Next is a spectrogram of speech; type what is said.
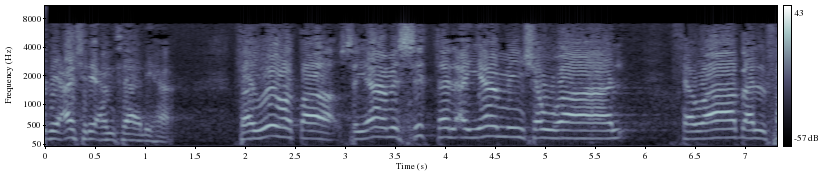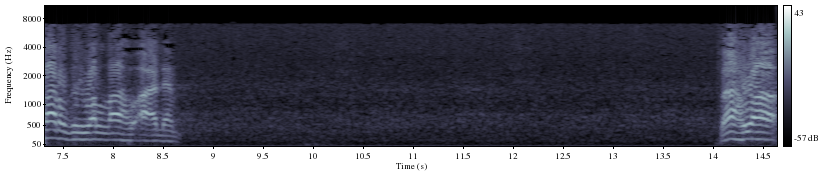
بعشر أمثالها. فيعطى صيام الستة الأيام من شوال ثواب الفرض والله أعلم. فهو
